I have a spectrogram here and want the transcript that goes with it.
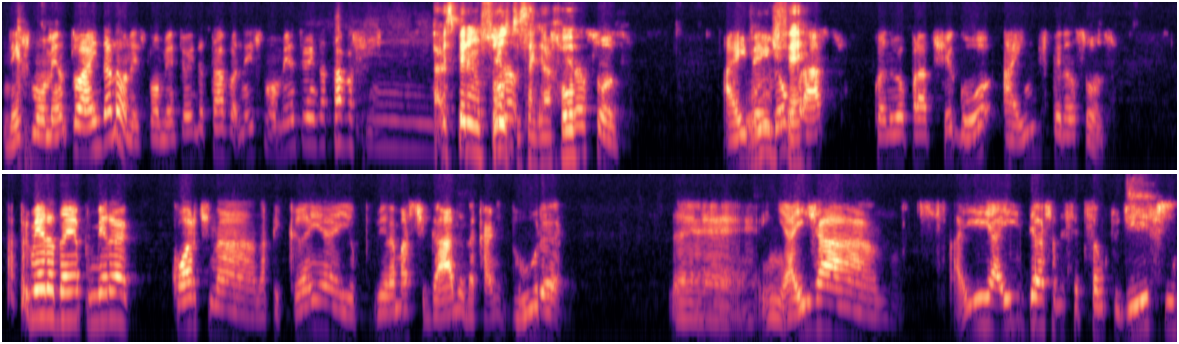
Nesse momento ainda não, nesse momento eu ainda tava, nesse momento eu ainda tava assim, Tava esperançoso, tu se agarrou. esperançoso. Aí Hum, veio meu fé. prato, quando meu prato chegou, ainda esperançoso. A primeira daí a primeira corte na, na picanha e a primeira mastigada da carne dura. É, e aí já aí aí deu essa decepção que tu disse.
